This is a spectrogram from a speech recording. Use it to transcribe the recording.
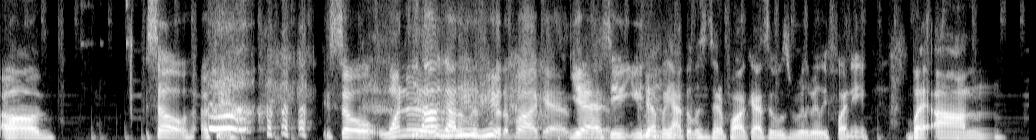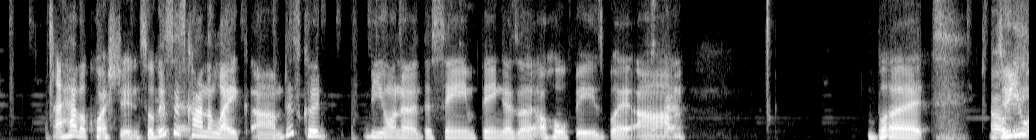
Um. So okay, so one of the Y'all gotta listen to the podcast. yes, man. you, you definitely have to listen to the podcast. It was really really funny. But um, I have a question. So this is kind of like um, this could be on a the same thing as a, a whole phase, but um, but Oh, do you?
